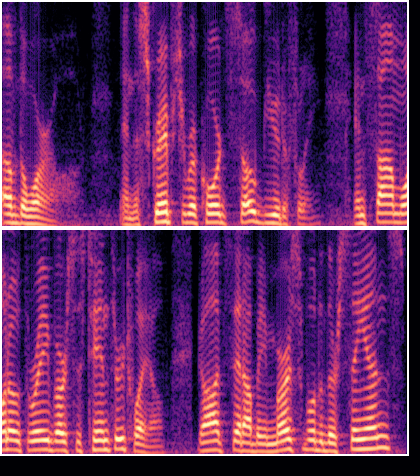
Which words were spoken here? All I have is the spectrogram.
of the world. And the Scripture records so beautifully. In Psalm 103 verses 10 through 12, God said, I'll be merciful to their sins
